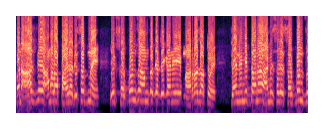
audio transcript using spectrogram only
पण आज ते आम्हाला पाहायला दिसत नाही. एक सरपंच आमचा त्या ठिकाणी मारला जातोय. त्या निमित्तानं आम्ही सगळे सरपंच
